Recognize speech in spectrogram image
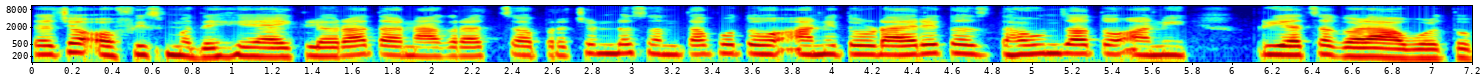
त्याच्या ऑफिसमध्ये हे ऐकल्यावर आता नागराजचा प्रचंड संताप होतो आणि तो डायरेक्टच धावून जातो आणि प्रियाचा गळा आवळतो.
